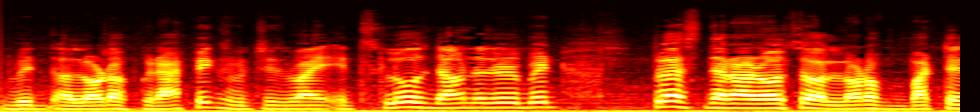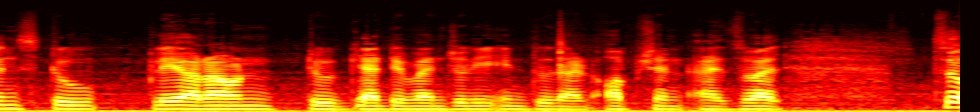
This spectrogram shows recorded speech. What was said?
with a lot of graphics which is why it slows down a little bit. Plus there are also a lot of buttons to play around to get eventually into that option as well. So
